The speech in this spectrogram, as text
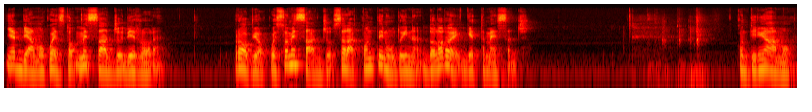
e abbiamo questo messaggio di errore. Proprio questo messaggio sarà contenuto in $e getMessage. Continuiamo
